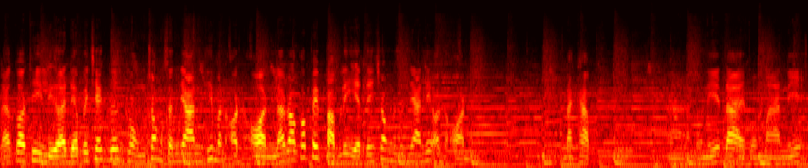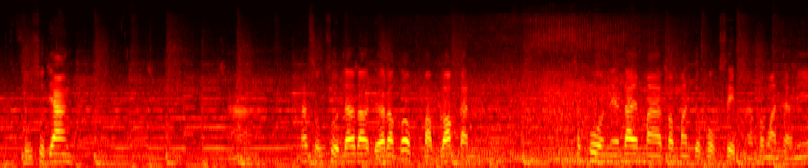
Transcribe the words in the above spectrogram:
แล้วก็ที่เหลือเดี๋ยวไปเช็คเรื่องของช่องสัญญาณที่มันอ่อนๆ แล้วเราก็ไปปรับละเอียดในช่องสัญญาณที่อ่อนๆนะครับตรงนี้ได้ประมาณนี้สูงสุดยัง ถ้าสูงสุดแล้วเราเดี๋ยวเราก็ปรับล็อกกันสักครู่เนี่ยได้มาประมาณเกือบ60นะประมาณแถวนี้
